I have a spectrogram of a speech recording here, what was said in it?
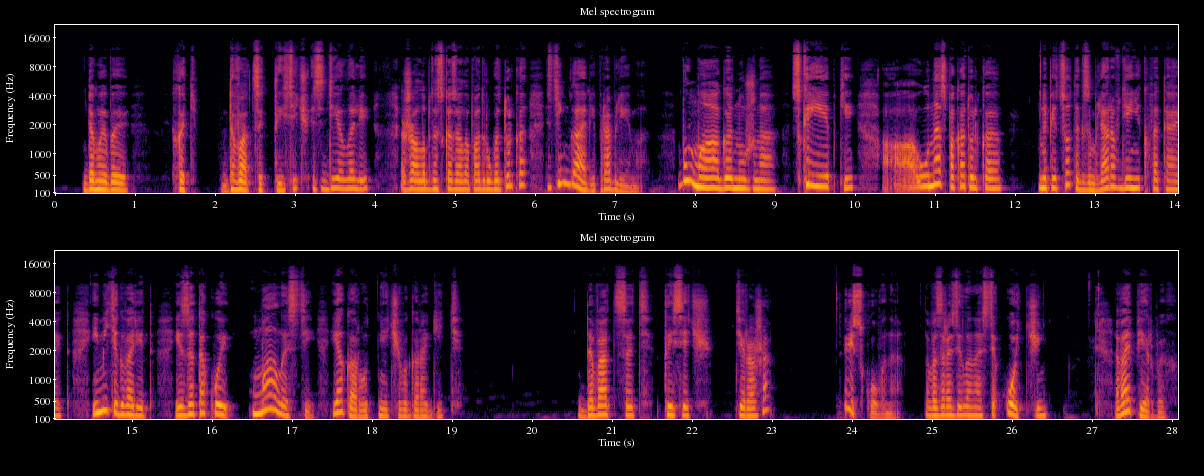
— Да мы бы хоть двадцать тысяч сделали, — жалобно сказала подруга. — Только с деньгами проблема. Бумага нужна, скрепки, а у нас пока только на пятьсот экземпляров денег хватает. И Митя говорит, из-за такой малости и огород нечего городить. Двадцать тысяч тиража? Рискованно, — возразила Настя. Очень. Во-первых,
